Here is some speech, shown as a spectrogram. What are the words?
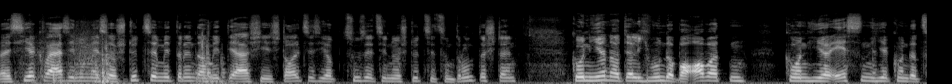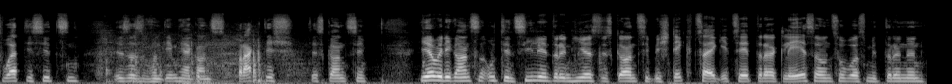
da ist hier quasi nur mehr so eine Stütze mit drin, damit der auch schön stolz ist. Ich habe zusätzlich nur Stütze zum drunterstellen. Kann hier natürlich wunderbar arbeiten, kann hier essen, hier kann der zweite sitzen. Ist also von dem her ganz praktisch das Ganze. Hier habe ich die ganzen Utensilien drin. Hier ist das ganze Besteckzeug etc., Gläser und sowas mit drinnen.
